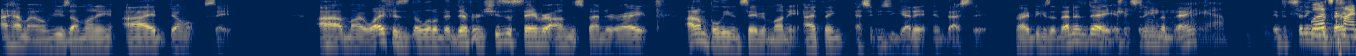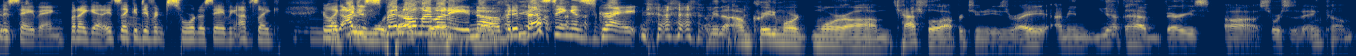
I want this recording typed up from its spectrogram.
I have my own views on money. I don't save. Uh, my wife is a little bit different. She's a saver. I'm the spender, right? I don't believe in saving money. I think as soon as you get it, invest it, right? Because at the end of the day, if it's sitting in the Interesting. Yeah, bank, yeah. If it's sitting Well, in that's kind of saving, but I get it. It's like Yeah. a different sort of saving. I was like, Mhm. you're like, I just spend all my flow, money. No, know? but investing is great. I mean, I'm creating more more um, cash flow opportunities, right? I mean, you have to have various uh, sources of income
